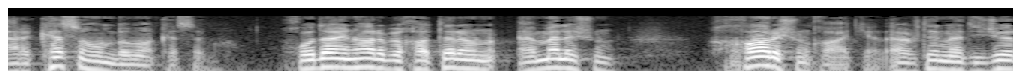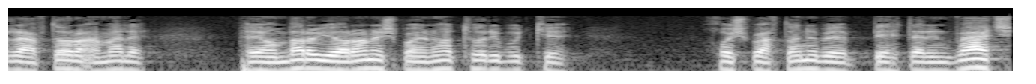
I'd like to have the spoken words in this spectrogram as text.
ارکسهم به ما کسبا خدا اینها رو به خاطر اون عملشون خارشون خواهد کرد. البته نتیجه رفتار و عمل پیامبر و یارانش با اینها طوری بود که خوشبختانه به بهترین وجه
